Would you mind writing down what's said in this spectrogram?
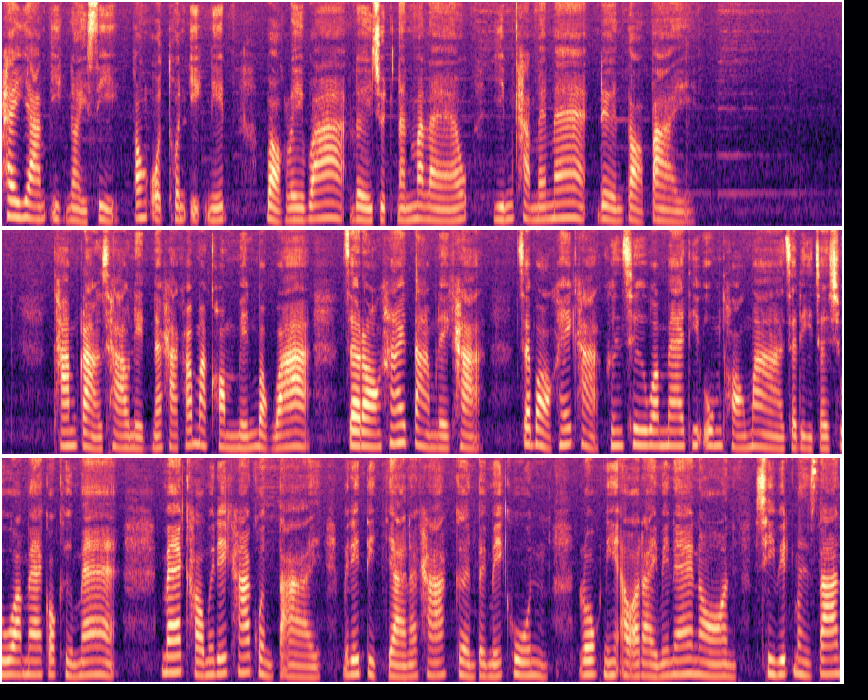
พยายามอีกหน่อยสิ ต้องอดทนอีกนิด บอกเลยว่าเลยจุดนั้นมาแล้ว ยิ้มคำแม่แม่ๆเดินต่อไปท่ามกลางชาวเน็ตนะคะ เข้ามาคอมเมนต์บอกว่า จะร้องไห้ตามเลยค่ะ จะบอกให้ค่ะขึ้นชื่อว่าแม่ที่อุ้มท้องมาจะดีจะชั่วแม่ก็คือแม่ แม่เขาไม่ได้ฆ่าคนตาย ไม่ได้ติดยานะคะ เกินไปไหมคุณโลกนี้เอาอะไรไม่แน่นอน ชีวิตมันสั้น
